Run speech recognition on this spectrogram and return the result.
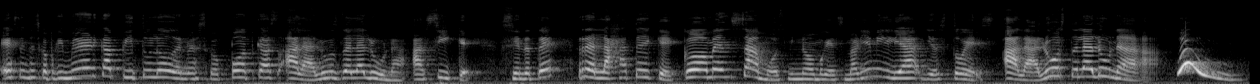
este es nuestro primer capítulo de nuestro podcast A la Luz de la Luna, así que siéntate, relájate que comenzamos. Mi nombre es María Emilia y esto es A la Luz de la Luna. ¡Woo!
